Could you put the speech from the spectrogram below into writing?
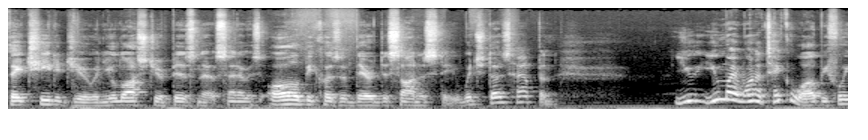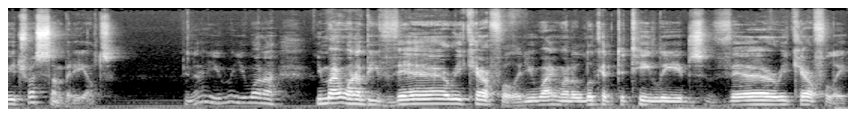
they cheated you and you lost your business and it was all because of their dishonesty, which does happen. You you might want to take a while before you trust somebody else. You know, you you want to you might want to be very careful and you might want to look at the tea leaves very carefully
